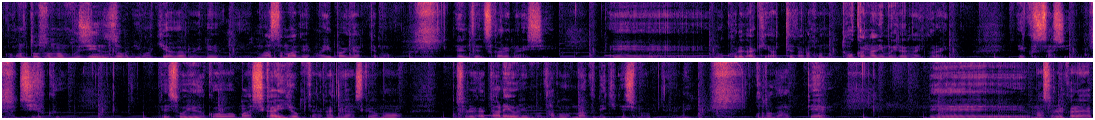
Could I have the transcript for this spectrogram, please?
こう本当その無尽蔵に湧き上がるエネルギー。もう朝まで毎晩やっても全然疲れないし、えー、もうこれだけやってたら本当他何もいらないぐらいのエクスタシー至福でそういうこう、まあ、歯科医業みたいな感じなんですけどもそれが誰よりも多分うまくできてしまうみたいなねことがあってで、まあ、それから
